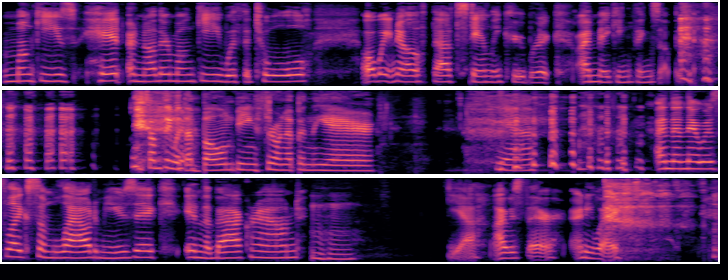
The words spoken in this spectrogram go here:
monkeys hit another monkey with a tool. Oh, wait, no, that's Stanley Kubrick. I'm making things up again. Something with a bone being thrown up in the air. Yeah. and then there was like some loud music in the background. Mm-hmm. Yeah, I was there. Anyway.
